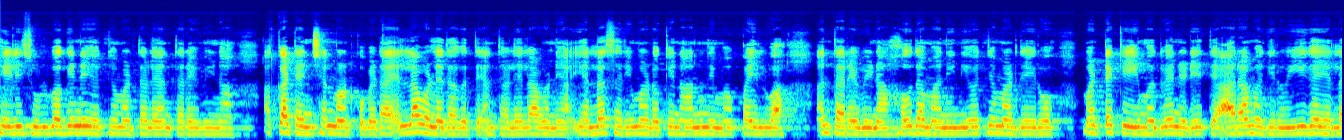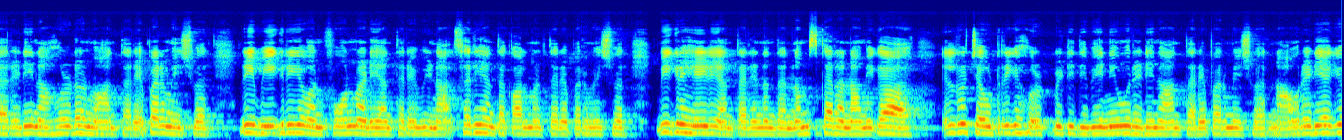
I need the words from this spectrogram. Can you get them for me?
ಹೇಳಿ ಸುಳ್ಳು ಬಗ್ಗೆನೇ ಯೋಚನೆ ಮಾಡ್ತಾಳೆ ಅಂತಾರೆ ವೀಣಾ. ಅಕ್ಕ, ಟೆನ್ಷನ್ ಮಾಡ್ಕೋಬೇಡ. ಎಲ್ಲ ಒಳ್ಳೇದಾಗುತ್ತೆ ಅಂತಾಳೆ ಲಾವಣ್ಯ. ಎಲ್ಲ ಸರಿ ಮಾಡೋಕ್ಕೆ ನಾನು ನಿಮ್ಮಪ್ಪ ಇಲ್ವಾ? ಅಂತಾರೆ ವೀಣಾ. ಹೌದಮ್ಮ, ನೀನು ಯೋಚನೆ ಮಾಡದೇ ಇರೋ ಮಟ್ಟಕ್ಕೆ ಈ ಮದುವೆ ನಡೆಯುತ್ತೆ, ಆರಾಮಾಗಿರು, ಈಗ ಎಲ್ಲ ರೆಡಿನಾ ಹೊರಡೋಣ ಅಂತಾರೆ. ಪರಮೇಶ್ವರ್, ರೀ, ಬೀಗ್ರಿಗೆ ಒಂದು ಫೋನ್ ಮಾಡಿ ಅಂತಾರೆ, ವೀಣಾ, ಸರಿ ಅಂತ ಕಾಲ್ ಮಾಡ್ತಾರೆ ಪರಮೇಶ್ವರ್. ಬೀಗ್ರೆ ಹೇಳಿ ಅಂತಾರೆ, ನಂದನ್, ನಮಸ್ಕಾರ, ನಾವೀಗ ಎಲ್ಲರೂ ಚೌಟ್ರಿಗೆ ಹೊರಟ್ಬಿಟ್ಟಿದ್ದೀವಿ ನೀವು ರೆಡಿನಾ ಅಂತಾರೆ ಪರಮೇಶ್ವರ್. ನಾವು ರೆಡಿಯಾಗಿ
